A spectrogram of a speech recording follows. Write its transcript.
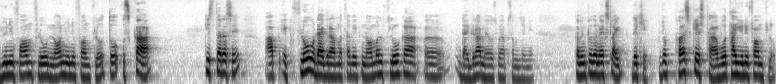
uniform flow non uniform flow तो उसका किस तरह से आप एक फ्लो डायग्राम मतलब एक नॉर्मल फ्लो का डायग्राम है, उसमें आप समझेंगे। Coming to the next slide देखिए, जो फ़र्स्ट केस था, वो था यूनिफॉर्म फ्लो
